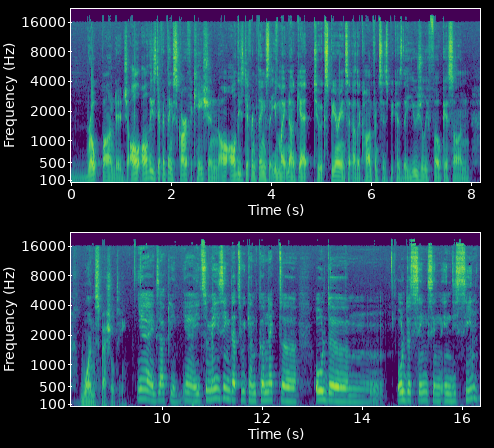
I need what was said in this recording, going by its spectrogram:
rope bondage, all, all these different things, scarification, all, all these different things that you might not get to experience at other conferences because they usually focus on one specialty. Yeah, exactly. Yeah, it's amazing that we can connect uh, all the um, all the things in, in this scene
